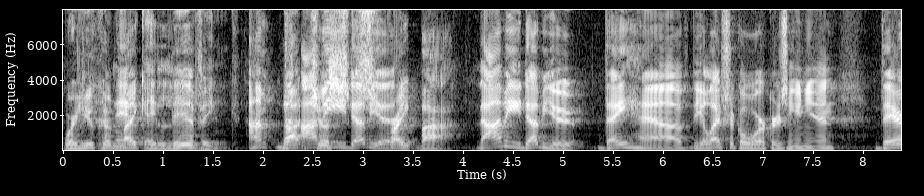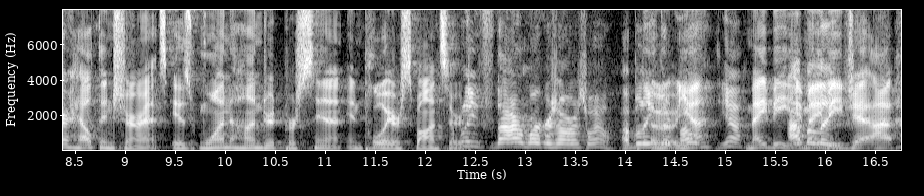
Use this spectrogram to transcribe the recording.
where you can And- make a living, I'm- the not just scrape by. the IBEW they have the electrical workers union their health insurance is 100% employer sponsored. I believe the iron workers are as well. I believe they're Uh, both. yeah, yeah, maybe I it may be. believe. Jeb, I,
